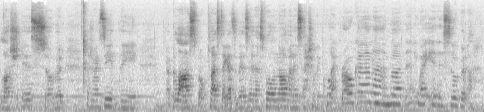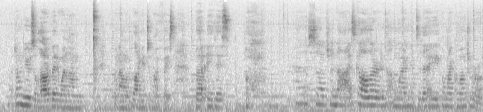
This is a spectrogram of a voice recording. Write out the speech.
blush. It is so good. As you can see, the glass or plastic as it is, it has fallen off and it's actually quite broken. Uh, but anyway, it is so good. I, I don't use a lot of it when I'm when I'm applying it to my face, but it is oh, has such a nice color. And I'm wearing it today for my contour.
